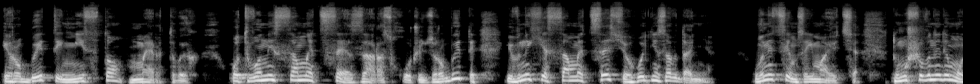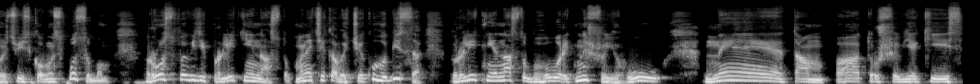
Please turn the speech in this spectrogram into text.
і робити місто мертвих. От вони саме це зараз хочуть зробити, і в них є саме це сьогодні завдання. Вони цим займаються, тому що вони не можуть військовим способом розповіді про літній наступ. Мене цікавить, чи якого біса про літній наступ говорить не Шойгу, не там Патрушев якийсь,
